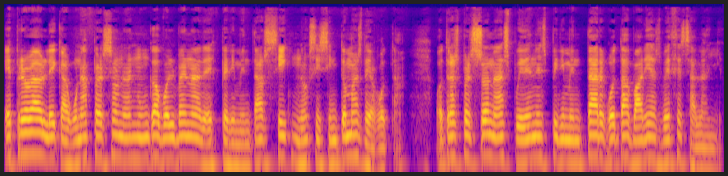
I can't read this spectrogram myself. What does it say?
Es probable que algunas personas nunca vuelvan a experimentar signos y síntomas de gota. Otras personas pueden experimentar gota varias veces al año.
